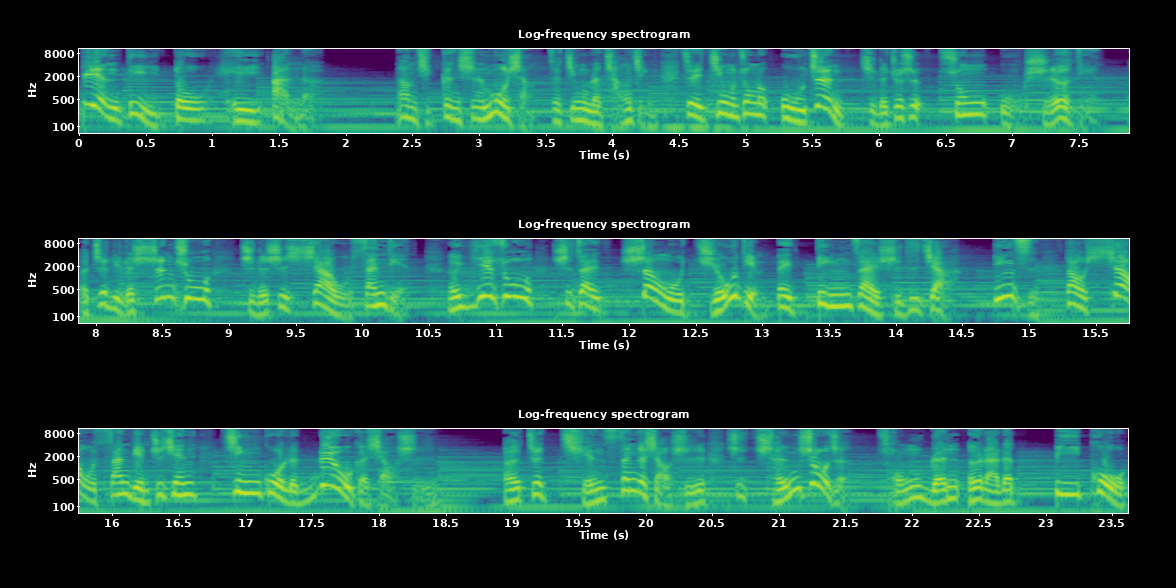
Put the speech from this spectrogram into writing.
遍地都黑暗了。那么，请更深的默想这经文的场景。这里经文中的午正指的就是中午十二点，而这里的申初指的是下午三点。而耶稣是在上午九点被钉在十字架，因此到下午三点之间，经过了六个小时。而这前三个小时是承受着从人而来的逼迫、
